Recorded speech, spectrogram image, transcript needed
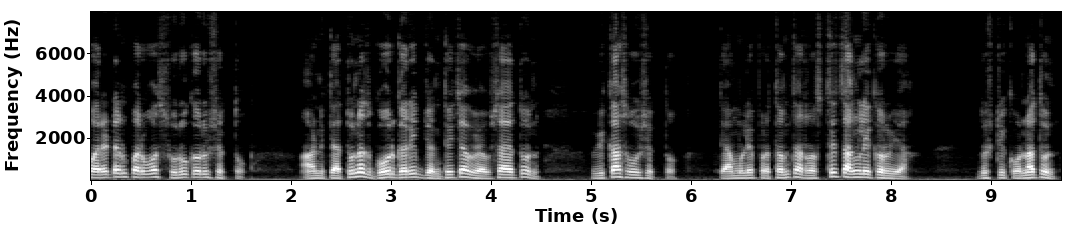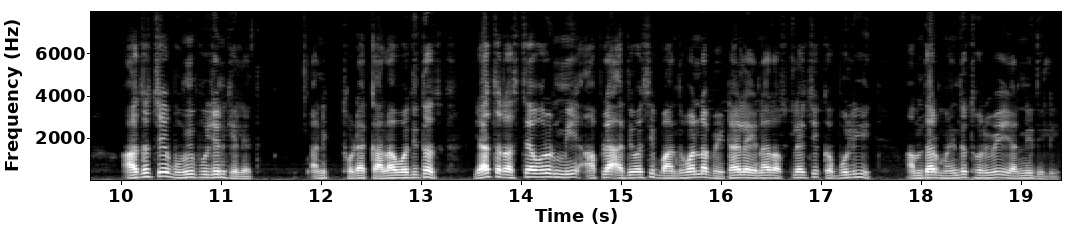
पर्यटन पर्व सुरू करू शकतो आणि त्यातूनच गोरगरीब जनतेच्या व्यवसायातून विकास होऊ शकतो. त्यामुळे प्रथमतः रस्ते चांगले करूया. दृष्टिकोनातून आजचे भूमिपूजन केलेत. आणि थोड्या कालावधीतच याच रस्त्यावरून मी आपल्या आदिवासी बांधवांना भेटायला येणार असल्याची कबुलीही आमदार महेंद्र थोरवे यांनी दिली.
